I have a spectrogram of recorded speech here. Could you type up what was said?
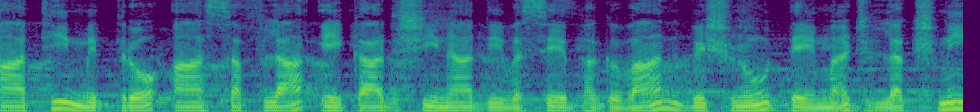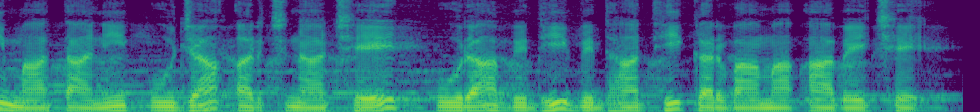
આથી મિત્રો આ સફલા એકાદશીના દિવસે ભગવાન વિષ્ણુ તેમજ લક્ષ્મી માતાની પૂજા અર્ચના છે. પૂરા વિધિ વિધાથી કરવામાં આવે છે.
